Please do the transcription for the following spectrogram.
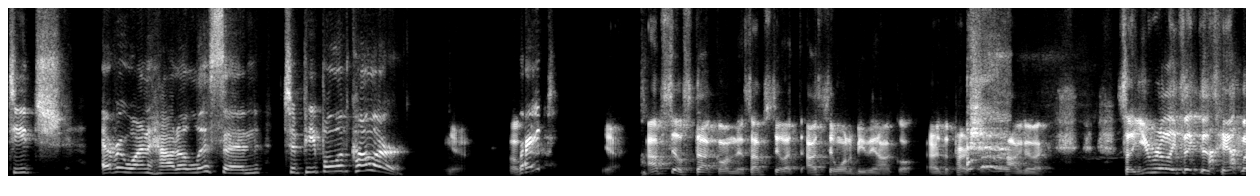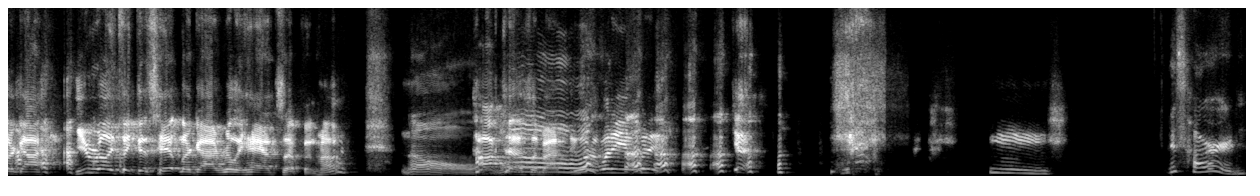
teach everyone how to listen to people of color, Yeah. Okay. right? Yeah. I'm still stuck on this. I'm still, I still want to be the uncle or the person talking to them. So you really think this Hitler guy? You really think this Hitler guy really had something, huh? No. Talk to us about it. What, what do you? What do you yeah. Hmm. It's hard.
